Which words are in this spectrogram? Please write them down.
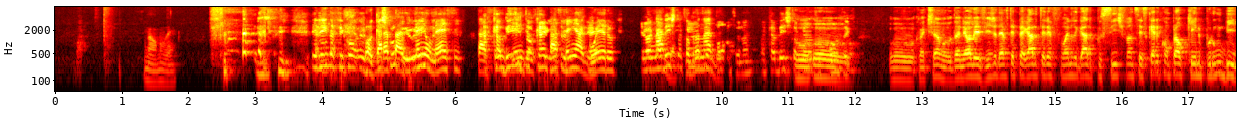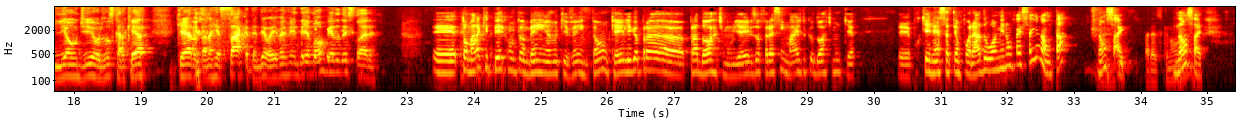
Não, não vem. Ele ainda ficou. Pô, o cara desculpa, tá sem o Messi, tá Acabei de sem Champions, tocar tá outro- sem Agüero. Eu acabei nada, de tocar outro nada. ponto, né? Acabei de tocar em outro ponto aqui. O, como é que chama? O Daniel Levy já deve ter pegado o telefone ligado pro City falando: vocês querem comprar o Kane por um bilhão de euros? Os caras, quero, quero, tá na ressaca, entendeu? Aí vai vender a maior venda da história. É, tomara que percam também ano que vem, então, que aí liga para Dortmund, e aí eles oferecem mais do que o Dortmund quer. É, porque nessa temporada o homem não vai sair, não, tá? Não sai. Parece que não. Não vai. sai.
